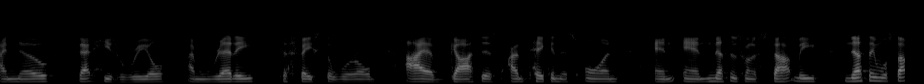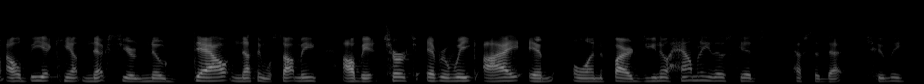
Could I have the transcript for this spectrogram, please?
I know that He's real. I'm ready to face the world. I have got this. I'm taking this on, and, and nothing's going to stop me. Nothing will stop. I'll be at camp next year, no doubt. Nothing will stop me. I'll be at church every week. I am on fire. Do you know how many of those kids have said that to me?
